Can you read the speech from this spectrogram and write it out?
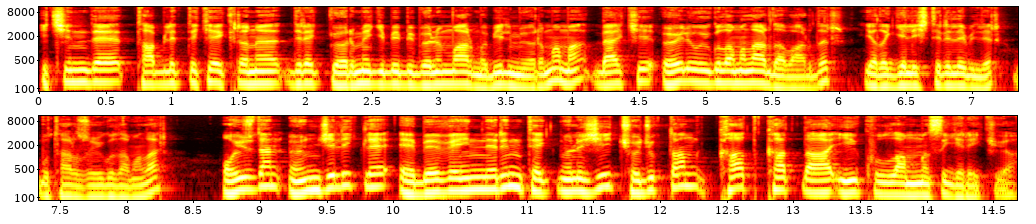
İçinde tabletteki ekranı direkt görme gibi bir bölüm var mı bilmiyorum ama belki öyle uygulamalar da vardır ya da geliştirilebilir bu tarz uygulamalar. O yüzden öncelikle ebeveynlerin teknolojiyi çocuktan kat kat daha iyi kullanması gerekiyor.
